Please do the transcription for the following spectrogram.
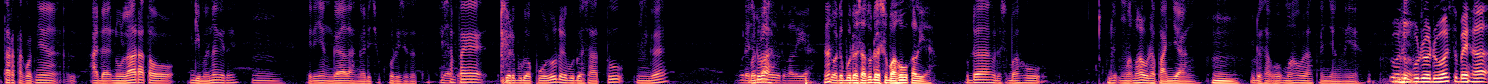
ntar takutnya ada nular atau gimana gitu ya Hmm. jadinya enggak lah nggak dicukur di situ tuh. ya sampai 2020 2021 enggak Udah Baru sebahu tuh kali ya. Hah? 2021 udah sebahu kali ya. udah udah sebahu udah, malah udah panjang Hmm. udah sebahu malah udah panjang ya 2022 sebeha.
